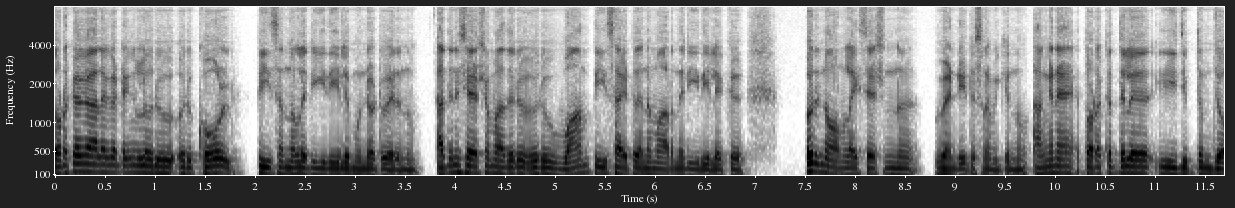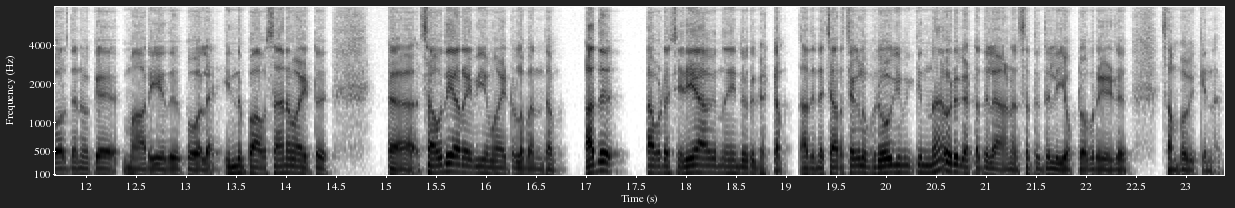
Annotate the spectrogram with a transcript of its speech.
തുടക്ക കാലഘട്ടങ്ങളിൽ ഒരു ഒരു കോൾഡ് പീസ് എന്നുള്ള രീതിയിൽ മുന്നോട്ട് വരുന്നു. അതിനുശേഷം അതൊരു ഒരു വാം പീസായിട്ട് തന്നെ മാറുന്ന രീതിയിലേക്ക് ഒരു നോർമലൈസേഷന് വേണ്ടിയിട്ട് ശ്രമിക്കുന്നു. അങ്ങനെ തുടക്കത്തിൽ ഈജിപ്തും ജോർദനും ഒക്കെ മാറിയത് പോലെ ഇന്നിപ്പോൾ അവസാനമായിട്ട് സൗദി അറേബ്യയുമായിട്ടുള്ള ബന്ധം അത് അവിടെ ശരിയാകുന്നതിന്റെ ഒരു ഘട്ടം അതിന്റെ ചർച്ചകൾ പുരോഗമിക്കുന്ന ഒരു ഘട്ടത്തിലാണ് സത്യത്തിൽ ഈ ഒക്ടോബർ ഏഴ് സംഭവിക്കുന്നത്.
